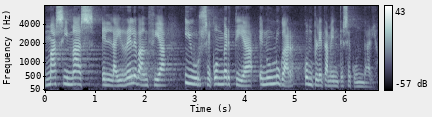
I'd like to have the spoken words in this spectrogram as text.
más y más en la irrelevancia y Ur se convertía en un lugar completamente secundario.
